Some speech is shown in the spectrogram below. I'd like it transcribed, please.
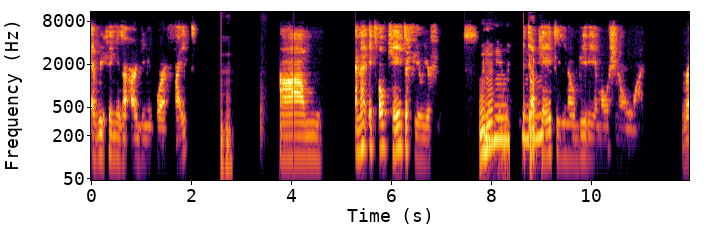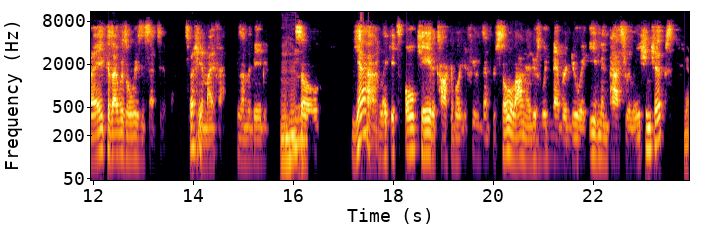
everything is an argument or a fight. Mm-hmm. Um, and that it's okay to feel your feelings. Mm-hmm. Mhm. It's Mhm. okay to you know be the emotional one, right? Because I was always the sensitive one, especially in my family because I'm the baby. Mm-hmm. Mhm. So yeah, like it's okay to talk about your feelings. And for so long, I just would never do it, even in past relationships. Yeah.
